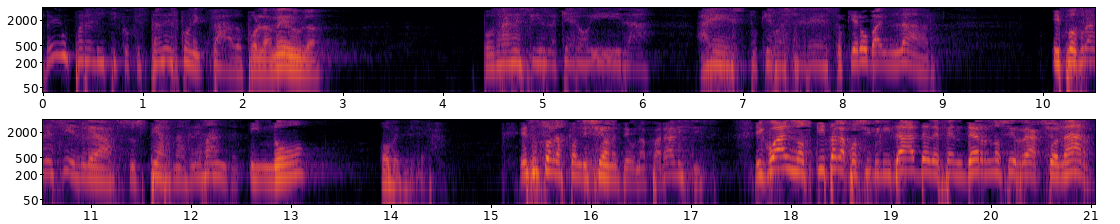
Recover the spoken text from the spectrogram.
Si hay un paralítico que está desconectado por la médula, podrá decirle, quiero ir a, esto, quiero hacer esto, quiero bailar. Y podrá decirle a sus piernas, levanten, y no obedecerá. Esas son las condiciones de una parálisis. Igual nos quita la posibilidad de defendernos y reaccionar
